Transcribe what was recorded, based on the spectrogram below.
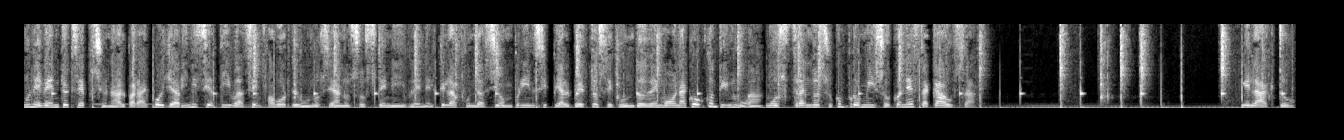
un evento excepcional para apoyar iniciativas en favor de un océano sostenible en el que la Fundación Príncipe Alberto II de Mónaco continúa mostrando su compromiso con esta causa. El acto,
